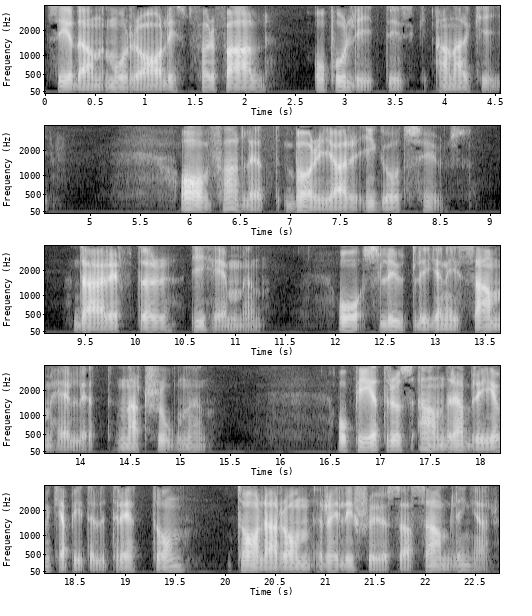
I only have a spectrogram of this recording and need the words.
sedan moraliskt förfall och politisk anarki. Avfallet börjar i Guds hus, därefter i hemmen och slutligen i samhället, nationen. Och Petrus andra brev kapitel 13 talar om religiösa samlingar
